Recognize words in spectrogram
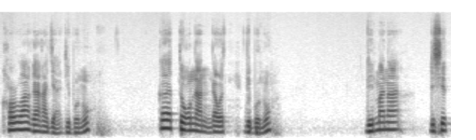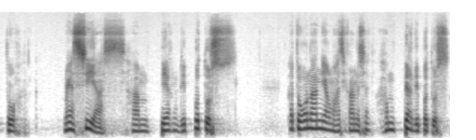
Keluarga raja dibunuh, keturunan Daud dibunuh, di mana di situ Mesias hampir diputus. Keturunan yang menghasilkan Mesias hampir diputus.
